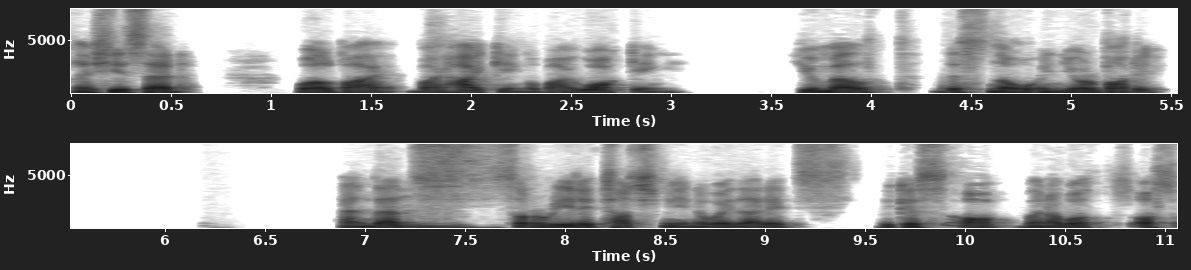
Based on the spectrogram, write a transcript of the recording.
And she said well by by hiking or by walking you melt the snow in your body and that's mm. sort of really touched me in a way that it's because of when I was,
